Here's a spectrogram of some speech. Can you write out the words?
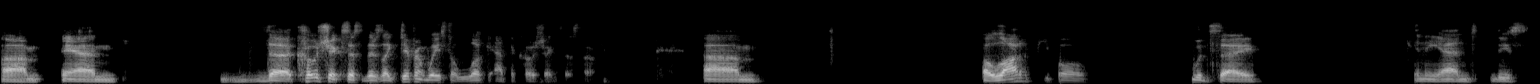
Um, and the Koshic system, there's like different ways to look at the Koshic system. Um, a lot of people would say, in the end, these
